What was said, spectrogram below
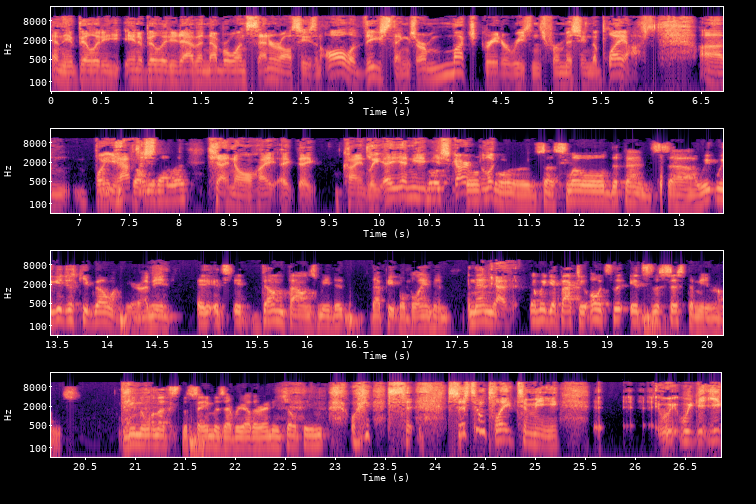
and the ability, inability to have a number one center all season. All of these things are much greater reasons for missing the playoffs. Um, but you have to, yeah, I know. I, I kindly. And you, you start look. a slow old defense. Uh, we, we could just keep going here. I mean, it, it's, it dumbfounds me that, that people blame him. And then, yeah. then we get back to, oh, it's the, it's the system he runs. You mean the one that's the same as every other NHL team? System play to me we, we you,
